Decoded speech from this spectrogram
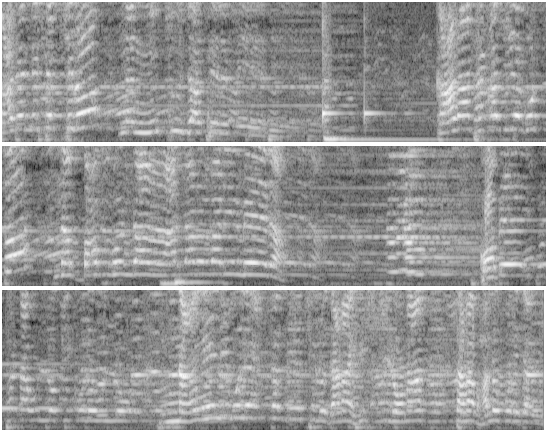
কাদের নিষেধ ছিল? না নিচু জাতের মেয়েদের। কারা ঢাকা দিয়ে ঘুরতো? না ব্রাহ্মণরা, রাজার বাড়ির মেয়েরা। কবে এই প্রথাটা উঠল, কি করে উঠল? নাঙেলি বলে একটা মেয়ে ছিল, যারা হিস্ট্রি অনার্স, তারা ভালো করে জানে।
